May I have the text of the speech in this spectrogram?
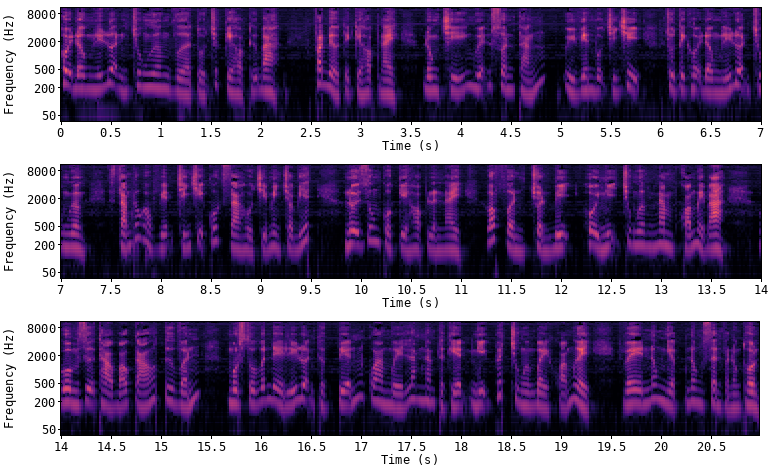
Hội đồng lý luận Trung ương vừa tổ chức kỳ họp thứ ba. Phát biểu tại kỳ họp này, đồng chí Nguyễn Xuân Thắng, Ủy viên Bộ Chính trị, Chủ tịch Hội đồng lý luận Trung ương, Giám đốc Học viện Chính trị Quốc gia Hồ Chí Minh cho biết, nội dung của kỳ họp lần này góp phần chuẩn bị Hội nghị Trung ương năm khóa 13, gồm dự thảo báo cáo tư vấn một số vấn đề lý luận thực tiễn qua 15 năm thực hiện Nghị quyết Trung ương 7 khóa 10 về nông nghiệp, nông dân và nông thôn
